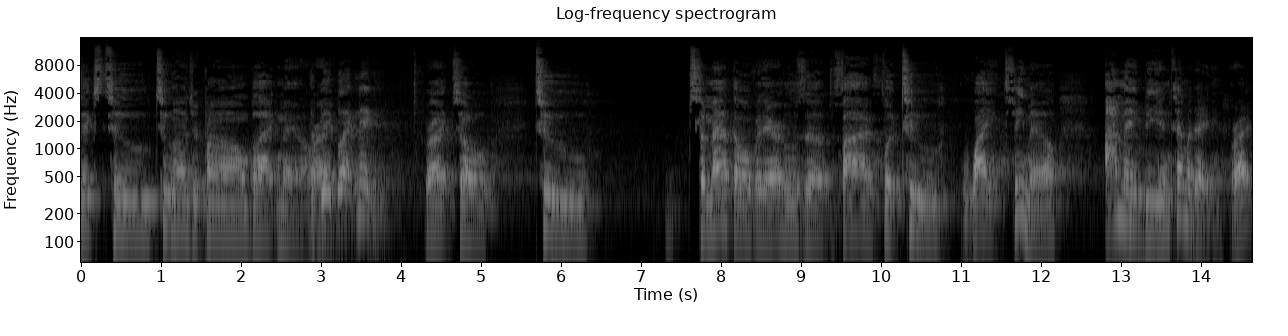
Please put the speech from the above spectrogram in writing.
6'2", 200 pound black male, A right? big black nigga. right? So to Samantha over there, who's a five foot two white female, I may be intimidating, right?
